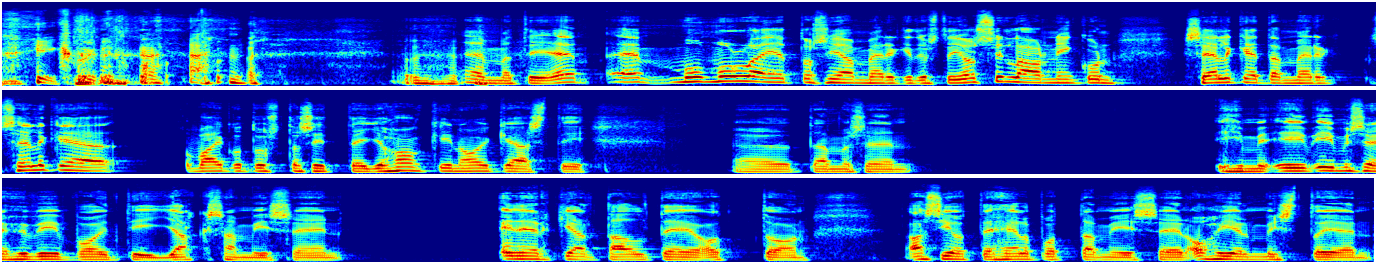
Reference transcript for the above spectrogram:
Ikuinen. En mä tiedä. En, en, mu- mulla ei ole tosiaan merkitystä. Jos sillä on niin kuin selkeätä mer- selkeää vaikutusta sitten johonkin oikeasti ö, tämmöiseen ihmisen hyvinvointiin, jaksamiseen, energian talteenottoon, asioiden helpottamiseen, ohjelmistojen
